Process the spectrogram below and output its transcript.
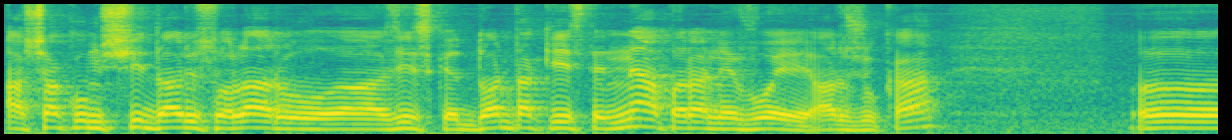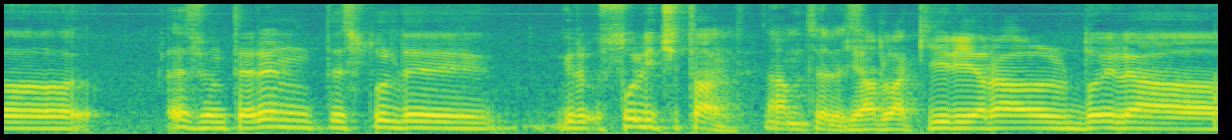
așa cum și Darius Solaru a zis că doar dacă este neapărat nevoie ar juca, uh, este un teren destul de greu- solicitant. Am înțeles. Iar la Chiri era al doilea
